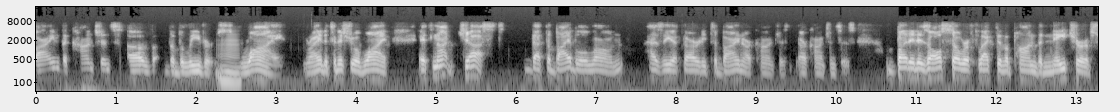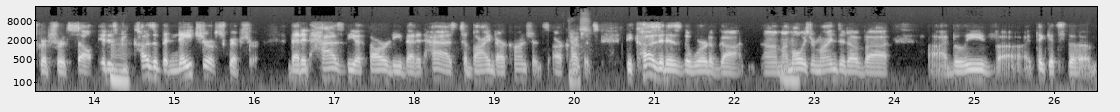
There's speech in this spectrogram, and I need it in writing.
bind the conscience of the believers. Mm-hmm. Why? Right? It's an issue of why. It's not just that the Bible alone has the authority to bind our conscience, our consciences, but it is also reflective upon the nature of Scripture itself. It is mm-hmm. because of the nature of Scripture that it has the authority that it has to bind our conscience, our conscience, yes. because it is the Word of God. Um, mm-hmm. I'm always reminded of. Uh, I believe uh, I think it's the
